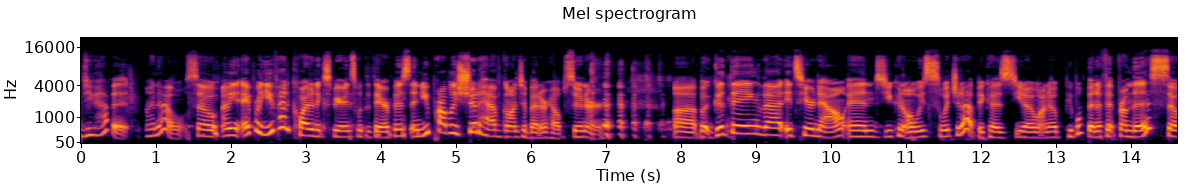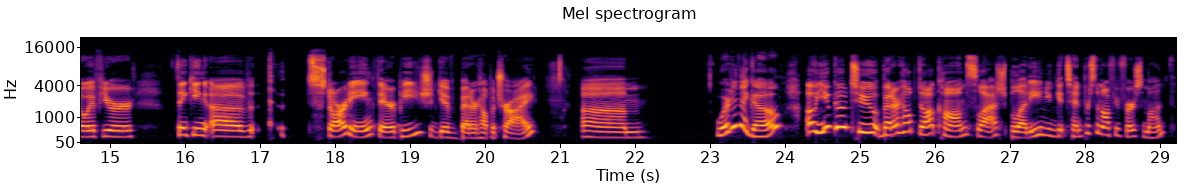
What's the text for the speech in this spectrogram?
Do you have it? I know. So, I mean, April, you've had quite an experience with the therapist, and you probably should have gone to BetterHelp sooner. Uh, but good thing that it's here now, and you can always switch it up because you know I know people benefit from this. So if you're thinking of starting therapy, you should give BetterHelp a try. Um, Where do they go? oh, you go to betterhelp.com slash bloody and you can get 10% off your first month.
